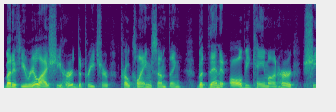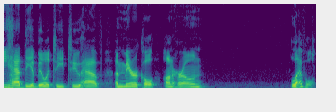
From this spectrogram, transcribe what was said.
But if you realize she heard the preacher proclaim something, but then it all became on her, she had the ability to have a miracle on her own level.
